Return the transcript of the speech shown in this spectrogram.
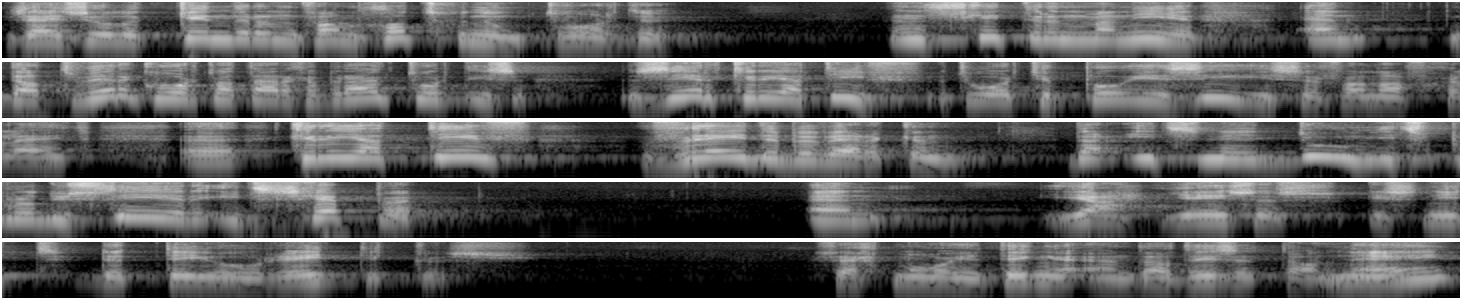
Zij zullen kinderen van God genoemd worden. Een schitterende manier. En dat werkwoord wat daar gebruikt wordt is zeer creatief. Het woordje poëzie is ervan afgeleid. Uh, creatief vrede bewerken. Daar iets mee doen, iets produceren, iets scheppen. En ja, Jezus is niet de theoreticus. Zegt mooie dingen en dat is het dan. Nee,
